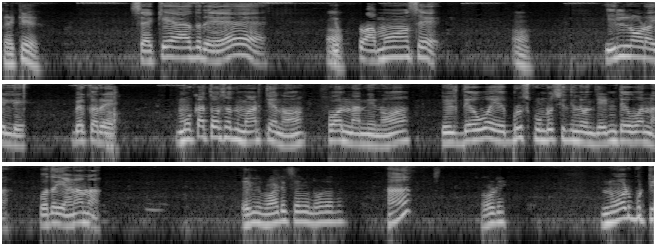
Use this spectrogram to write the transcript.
ಸೆಕೆ? ಸೆಕೆ ಆದ್ರೆ. ಇವತ್ತು ಅಮಾವಾಸ್ಯೆ. ಇಲ್ಲಿ ನೋಡೋ ಇಲ್ಲಿ. ಬೇಕಾರೆ ಮುಖ ತೋರ್ಸೋದ್ ಮಾಡ್ತೇನೋ ಫೋನ್ ನಾನು ನೀನು. ಇಲ್ಲಿ ದೆವ್ವ ಎಬ್ರುಸ್ ಕುಂಡ್ರಿಸಿದೀನಿ ಒಂದ್ ಹೆಣ್ ದೆವ್ವನ ಹೋದ ಎಣನ ಎಲ್ಲಿ ಮಾಡಿ ಸ್ವಾಮಿ ನೋಡೋಣ. ಹಾ? ನೋಡಿ. ನೋಡ್ಬಿಟ್ಟು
